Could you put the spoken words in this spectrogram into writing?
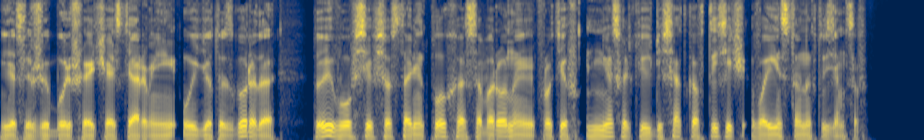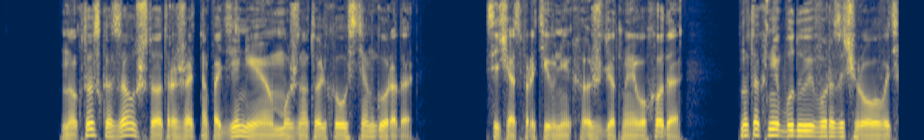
Если же большая часть армии уйдет из города, то и вовсе все станет плохо с обороной против нескольких десятков тысяч воинственных туземцев. Но кто сказал, что отражать нападение можно только у стен города? Сейчас противник ждет моего хода, но так не буду его разочаровывать.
